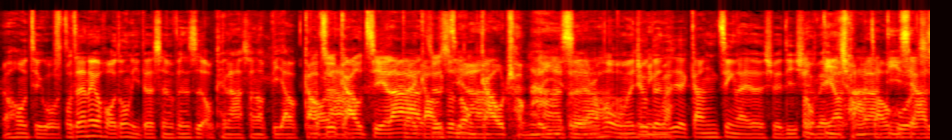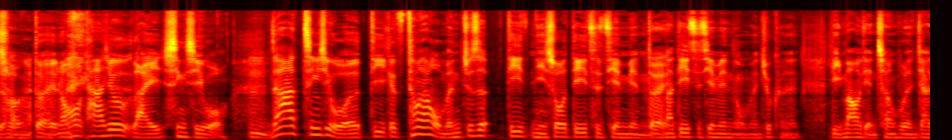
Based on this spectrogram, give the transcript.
然后结果我在那个活动里的身份是 OK 啦，算了比较高啦，高就是高阶啦，对，高就是那种阶高层的意思啊。啊对然后我们就跟这些刚进来的学弟学妹要打招呼的时候啊，对，然后他就来信息我，嗯。嗯，然后他信息我的第一个，通常我们就是第一，你说第一次见面嘛，对那第一次见面我们就可能礼貌一点称呼人家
